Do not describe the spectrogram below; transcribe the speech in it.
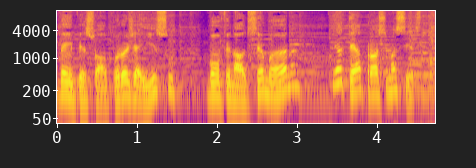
Bem, pessoal, por hoje é isso. Bom final de semana e até a próxima sexta.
